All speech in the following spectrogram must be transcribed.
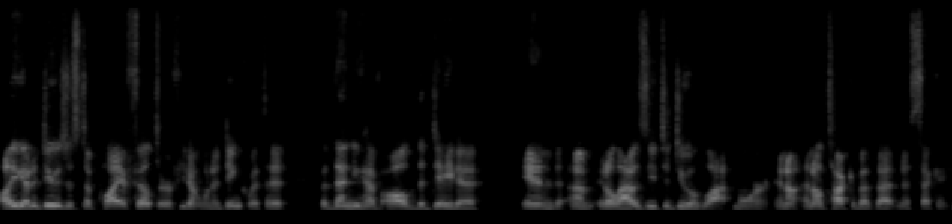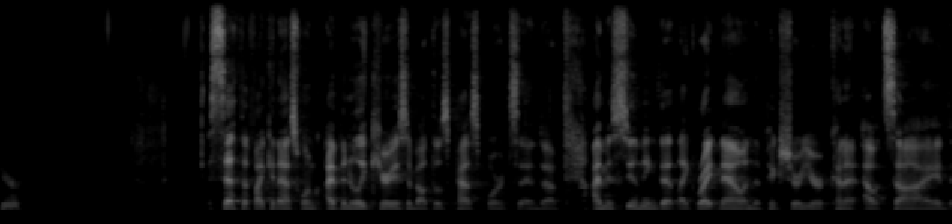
all you got to do is just apply a filter if you don't want to dink with it. But then you have all the data, and um, it allows you to do a lot more. And I'll, and I'll talk about that in a second here. Seth, if I can ask one, I've been really curious about those passports, and uh, I'm assuming that, like right now in the picture, you're kind of outside,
